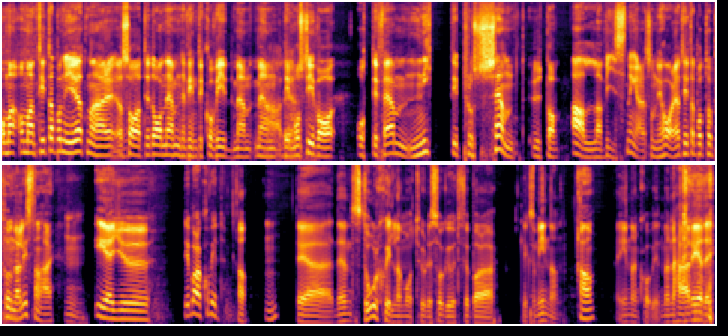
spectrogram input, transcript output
Om man, om man tittar på nyheterna här. Jag sa att idag nämner vi inte covid, men, men ja, det... det måste ju vara 85-90 procent utav alla visningar som ni har. Jag tittar på topp 100-listan här. Mm. är ju det är bara covid. Ja. Mm. Det, är, det är en stor skillnad mot hur det såg ut för bara liksom innan. Ja innan covid. Men här är det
